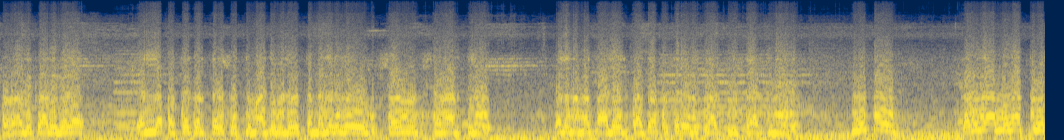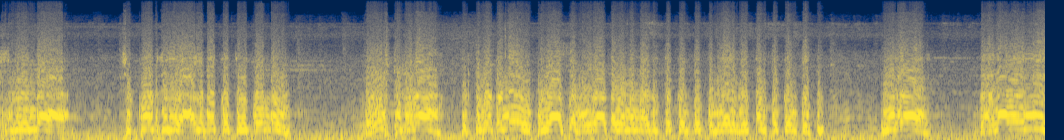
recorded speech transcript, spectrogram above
ಪದಾಧಿಕಾರಿಗಳೇ, ಎಲ್ಲ ಪತ್ರಕರ್ತರ ಸುದ್ದಿ ಮಾಧ್ಯಮದವರು ತಮ್ಮೆಲ್ಲರಿಗೂ ಶರಣ, ಶರಣಾರ್ಥಿಗಳು, ಎಲ್ಲ ನಮ್ಮ ಕಾಲೇಜ್ ಪ್ರಾಧ್ಯಾಪಕರೇ, ವಿದ್ಯಾರ್ಥಿ, ವಿದ್ಯಾರ್ಥಿನಿಯರು. ಇವತ್ತು ಕಳೆದ ಮೂವತ್ತು ವರ್ಷಗಳಿಂದ ಚಿಕ್ಕೋಡ್ ಜಿಲ್ಲೆ ಆಗಬೇಕು ತಿಳ್ಕೊಂಡು ಬಹಳಷ್ಟು ಜನ ಪ್ರತಿಭಟನೆ ಉಪವಾಸ ಹೋರಾಟವನ್ನು ಮಾಡಿರ್ತಕ್ಕಂಥ ತಮಗೆ ಗೊತ್ತಿರ್ತಕ್ಕಂಥದ್ದು. ಈಗ ಬೆಳಗಾವಿಯಲ್ಲಿ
